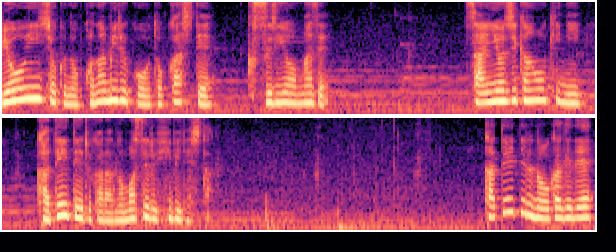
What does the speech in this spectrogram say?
病院食の粉ミルクを溶かして薬を混ぜ、3、4時間おきにカテーテルから飲ませる日々でした。カテーテルのおかげで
